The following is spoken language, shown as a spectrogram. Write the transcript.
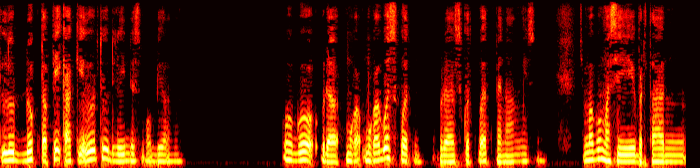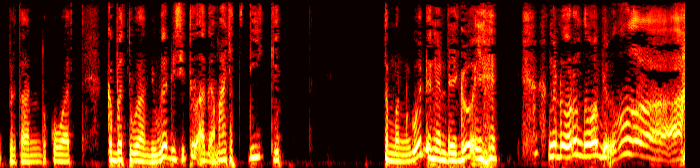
duduk tapi kaki lu tuh dilindas mobil. Oh gue udah muka muka gue sekut. Udah sekut banget pengen nangis. Cuma gue masih bertahan bertahan untuk kuat. Kebetulan juga di situ agak macet sedikit. Temen gue dengan begonya ngedorong tuh mobil. Wah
